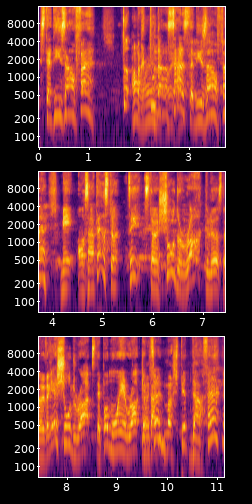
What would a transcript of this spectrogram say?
C'était des enfants. Tout, Ah, partout ouais, dans la salle, c'était des enfants. Mais on s'entend, c'est un, tu sais, c'est un show de rock, là. C'est un vrai show de rock. C'était pas moins rock que par- un mosh pit d'enfants?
